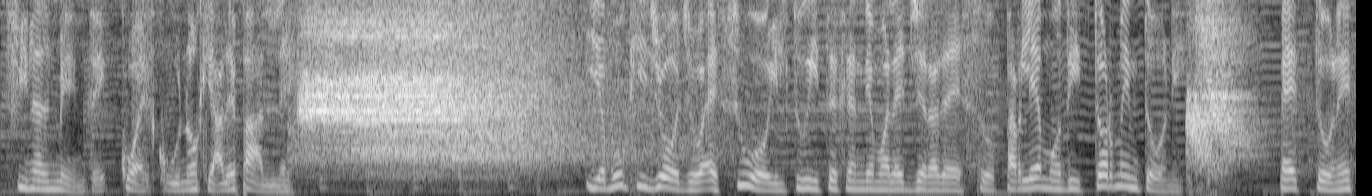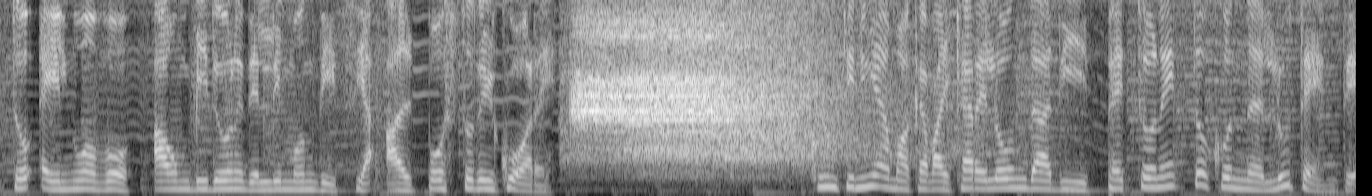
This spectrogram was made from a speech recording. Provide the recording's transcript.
Finalmente qualcuno che ha le palle. Yabuki Jojo è suo il tweet che andiamo a leggere adesso. Parliamo di tormentoni. Petto netto è il nuovo a un bidone dell'immondizia al posto del cuore. Continuiamo a cavalcare l'onda di pettonetto con l'utente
